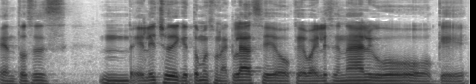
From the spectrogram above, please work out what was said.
Entonces mm, el hecho de que tomes una clase o que bailes en algo o que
